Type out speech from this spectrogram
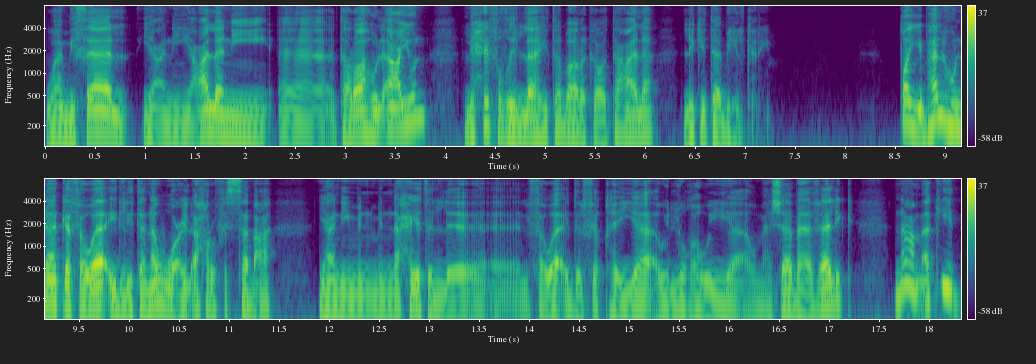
ومثال يعني علني آه، تراه الأعين لحفظ الله تبارك وتعالى لكتابه الكريم. طيب هل هناك فوائد لتنوع الأحرف السبعة؟ يعني من من ناحية الفوائد الفقهية أو اللغوية أو ما شابه ذلك؟ نعم أكيد.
